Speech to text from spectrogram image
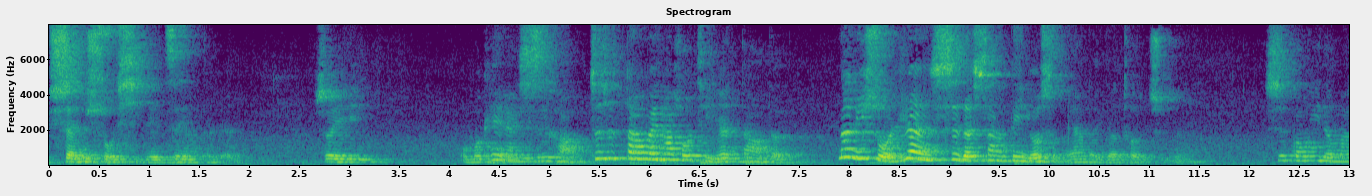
神所喜悦这样的人。所以，我们可以来思考：这是大卫他所体验到的。那你所认识的上帝有什么样的一个特质呢？是公义的吗？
